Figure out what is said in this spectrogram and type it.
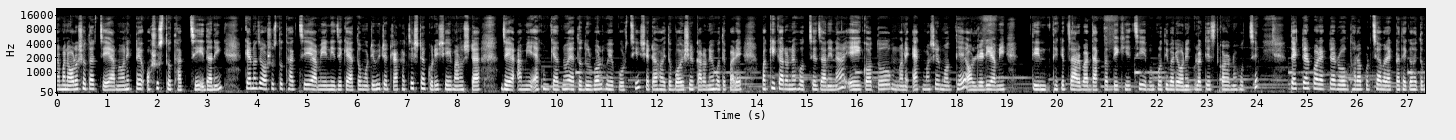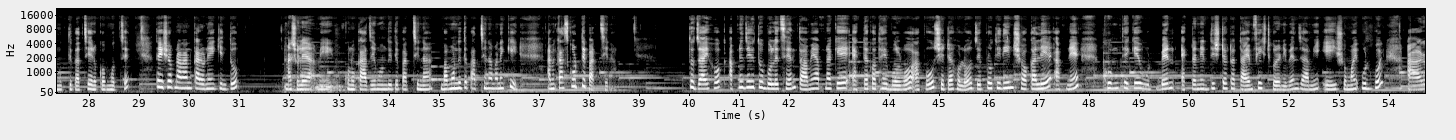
মানে অলসতার চেয়ে আমি অনেকটাই অসুস্থ থাকছি ইদানিং। কেন যে অসুস্থ থাকছি, আমি নিজেকে এত মোটিভেটেড রাখার চেষ্টা করি, সেই মানুষটা যে আমি এখন কেন এত দুর্বল হয়ে পড়ছি, সেটা হয়তো বয়সের কারণে হতে পারে বা কী কারণে হচ্ছে জানি না। এই গত মানে এক মাসের মধ্যে অলরেডি আমি তিন থেকে চারবার ডাক্তার দেখিয়েছি এবং প্রতিবারে অনেকগুলো টেস্ট করানো হচ্ছে। তো একটার পর একটা রোগ ধরা পড়ছে, আবার একটা থেকে হয়তো মুক্তি পাচ্ছে, এরকম হচ্ছে। তো এইসব নানান কারণেই কিন্তু আসলে আমি কোনো কাজে মন দিতে পারছি না, বা মন দিতে পারছি না মানে কি? আমি কাজ করতে পারছি না। তো যাই হোক, আপনি যেহেতু বলেছেন, তো আমি আপনাকে একটা কথাই বলব আপু, সেটা হলো যে প্রতিদিন সকালে আপনি ঘুম থেকে উঠবেন, একটা নির্দিষ্ট একটা টাইম ফিক্সড করে নেবেন যে আমি এই সময় উঠবই। আর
